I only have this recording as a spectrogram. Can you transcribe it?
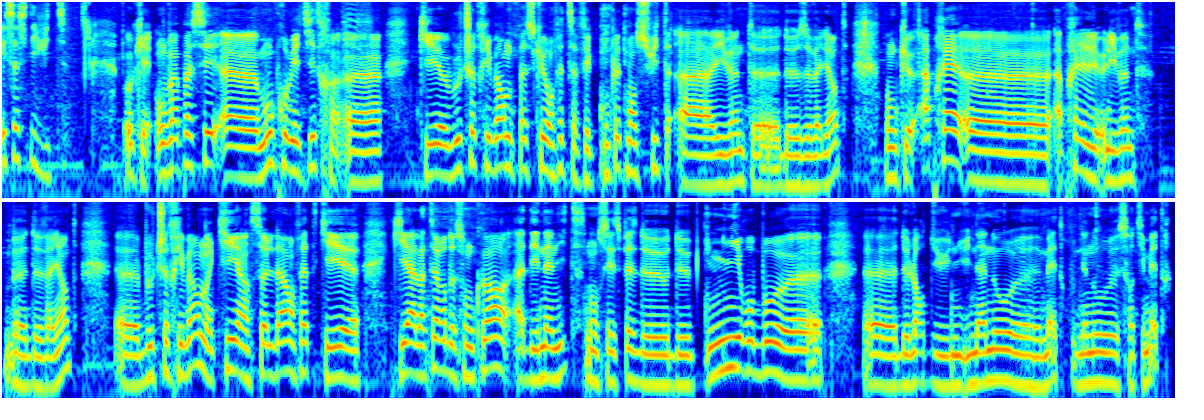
Et ça se lit vite. Ok, on va passer à mon premier titre euh, qui est Bloodshot Reborn parce que en fait ça fait complètement suite à l'event euh, de The Valiant. Donc euh, après, euh, après l'event de Valiant, euh, Bloodshot Reborn, qui est un soldat en fait qui est qui a à l'intérieur de son corps a des nanites, donc c'est espèce de, de mini euh, de l'ordre du, du nanomètre ou nanocentimètre,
